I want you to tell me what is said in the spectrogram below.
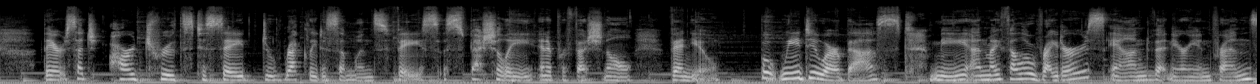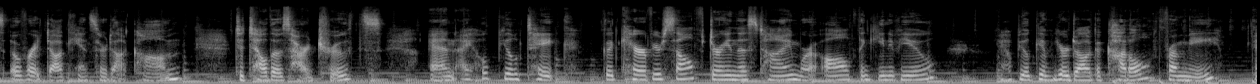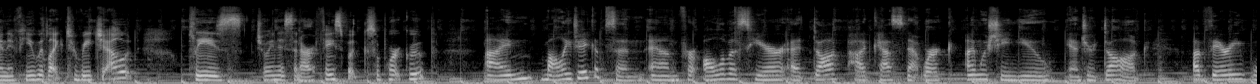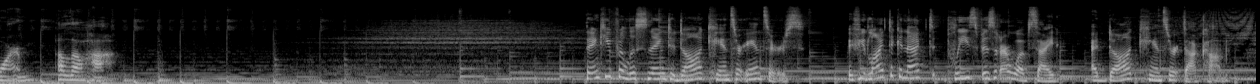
they are such hard truths to say directly to someone's face, especially in a professional venue. But we do our best, me and my fellow writers and veterinarian friends over at dogcancer.com, to tell those hard truths. And I hope you'll take good care of yourself during this time. We're all thinking of you. I hope you'll give your dog a cuddle from me. And if you would like to reach out, please join us in our Facebook support group. I'm Molly Jacobson, and for all of us here at Dog Podcast Network, I'm wishing you and your dog a very warm aloha. Thank you for listening to Dog Cancer Answers. If you'd like to connect, please visit our website at dogcancer.com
